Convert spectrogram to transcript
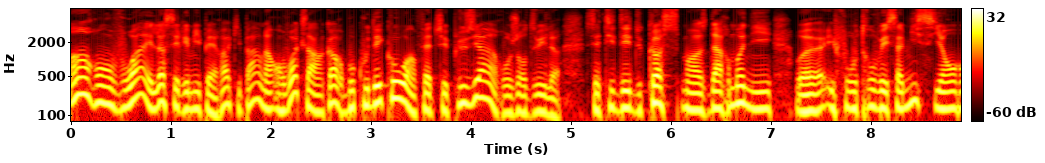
Or, on voit, et là c'est Rémi Perra qui parle, hein, on voit que ça a encore beaucoup d'écho en fait chez plusieurs aujourd'hui. Cette idée du cosmos, d'harmonie, euh, il faut trouver sa mission.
